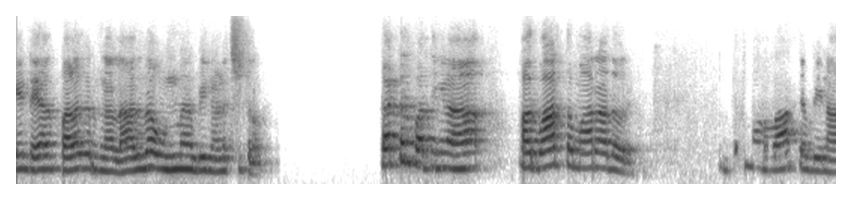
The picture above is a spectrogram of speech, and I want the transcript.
கேட்டு அது பழகுறதுனால அதுதான் உண்மை அப்படின்னு நினைச்சுக்கிறோம். கர்த்தர் பாத்தீங்கன்னா அவர் வார்த்தை மாறாதவர். வார்த்தை எப்படின்னா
